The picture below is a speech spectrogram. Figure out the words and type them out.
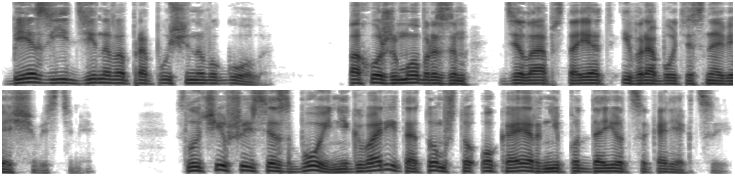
без единого пропущенного гола. Похожим образом дела обстоят и в работе с навязчивостями. Случившийся сбой не говорит о том, что ОКР не поддается коррекции.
